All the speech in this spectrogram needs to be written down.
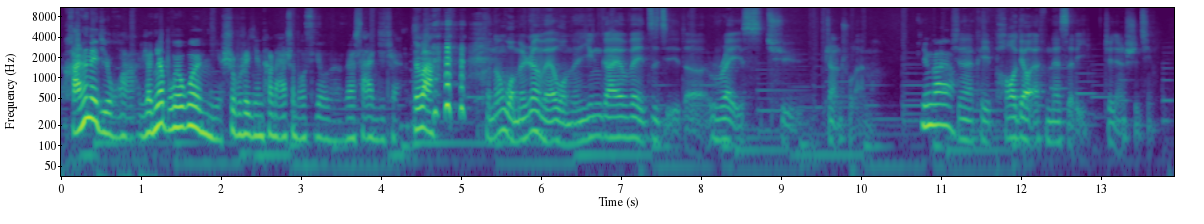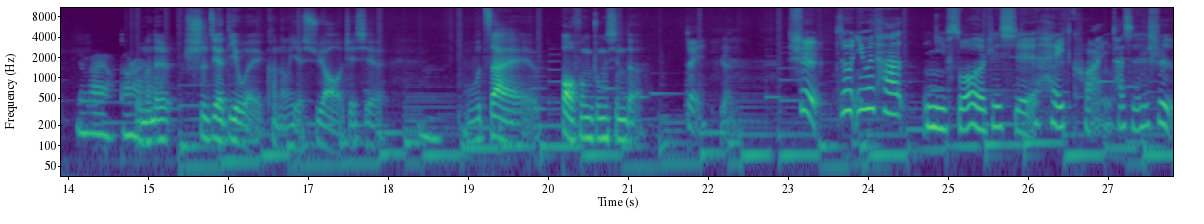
还是那句话，人家不会问你是不是 international student 在杀你之前，对吧？可能我们认为我们应该为自己的 race 去站出来嘛？应该啊。现在可以抛掉 ethnicity 这件事情。应该啊，当然。我们的世界地位可能也需要这些不在暴风中心的对人。是，就因为他，你所有的这些 hate crime，它其实是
